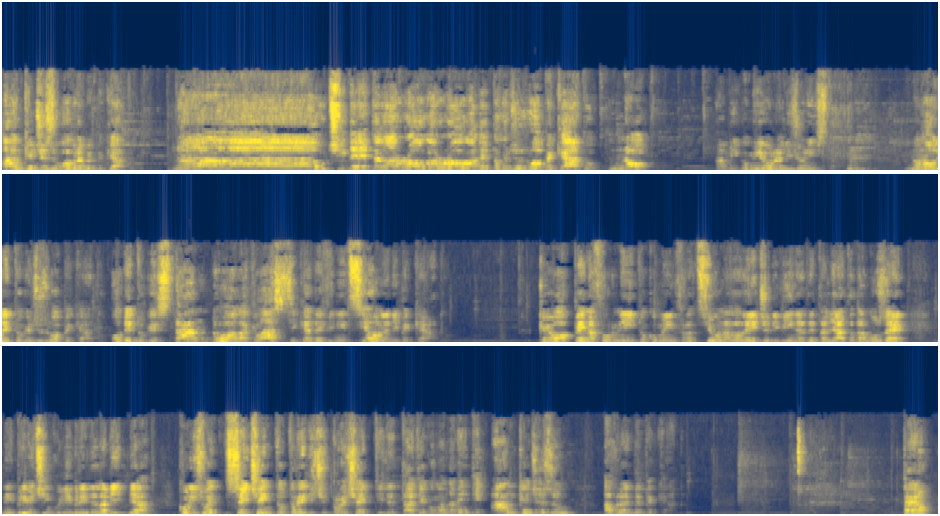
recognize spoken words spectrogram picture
anche Gesù avrebbe peccato. No, uccidetelo, arrogo, arrogo, ha detto che Gesù ha peccato. No, amico mio religionista, non ho detto che Gesù ha peccato, ho detto che stando alla classica definizione di peccato, che ho appena fornito come infrazione alla legge divina dettagliata da Mosè nei primi cinque libri della Bibbia, con i suoi 613 precetti dettati e comandamenti, anche Gesù avrebbe peccato. Però,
